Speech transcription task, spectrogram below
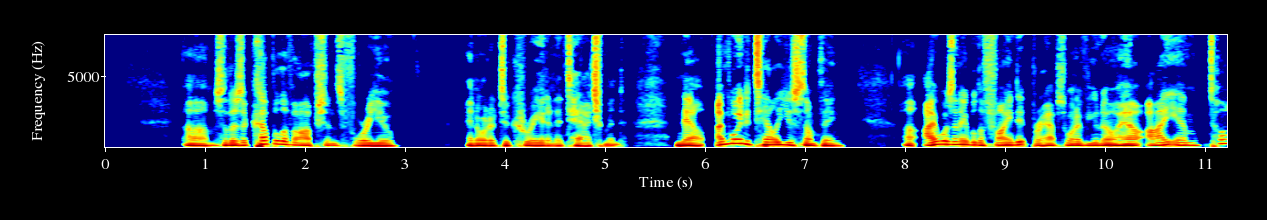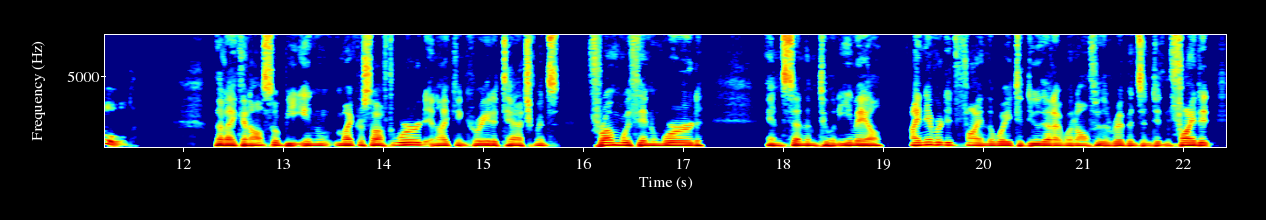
Um, so there's a couple of options for you in order to create an attachment. Now, I'm going to tell you something. Uh, I wasn't able to find it. Perhaps one of you know how. I am told that I can also be in Microsoft Word and I can create attachments from within Word and send them to an email. I never did find the way to do that. I went all through the ribbons and didn't find it.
